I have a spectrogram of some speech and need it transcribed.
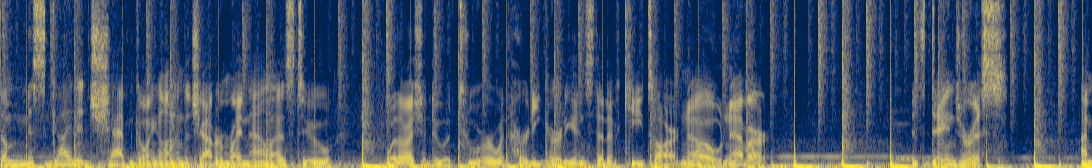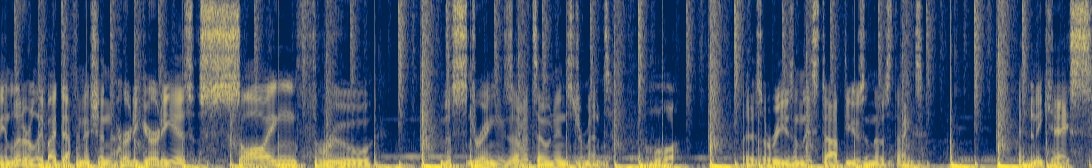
Some misguided chat going on in the chat room right now as to whether I should do a tour with Hurdy Gurdy instead of Keytar. No, never. It's dangerous. I mean, literally, by definition, the Hurdy Gurdy is sawing through the strings of its own instrument. Ugh. There's a reason they stopped using those things. In any case,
